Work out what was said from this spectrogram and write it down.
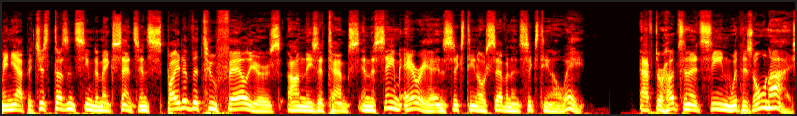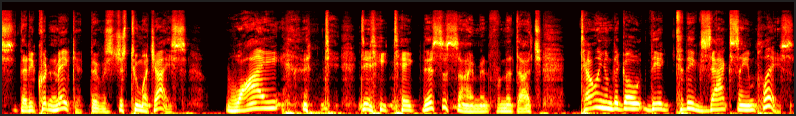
mean, yeah, but it just doesn't seem to make sense. In spite of the two failures on these attempts in the same area in 1607 and 1608, after Hudson had seen with his own eyes that he couldn't make it, there was just too much ice, why did he take this assignment from the Dutch telling him to go the, to the exact same place,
